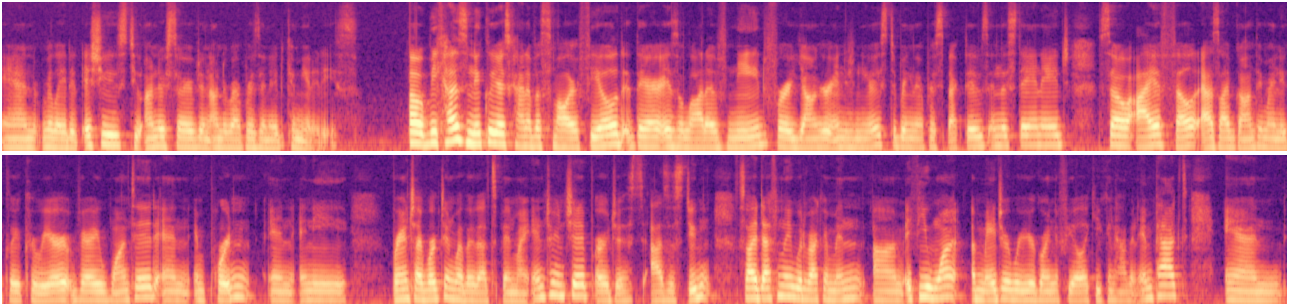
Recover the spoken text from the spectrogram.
and related issues to underserved and underrepresented communities. So because nuclear is kind of a smaller field, there is a lot of need for younger engineers to bring their perspectives in this day and age. So I have felt, as I've gone through my nuclear career, very wanted and important in any branch I've worked in, whether that's been my internship or just as a student. So I definitely would recommend, um, if you want a major where you're going to feel like you can have an impact and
